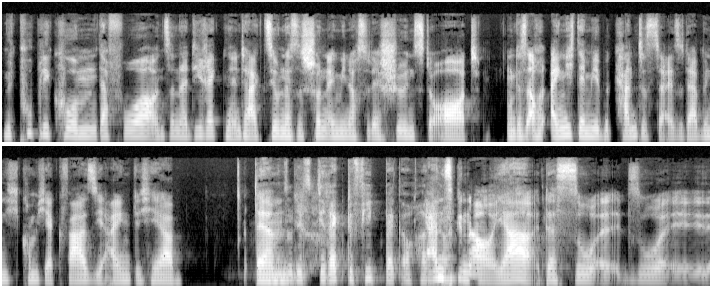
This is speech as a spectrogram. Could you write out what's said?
mit Publikum davor und so einer direkten Interaktion, das ist schon irgendwie noch so der schönste Ort. Und das ist auch eigentlich der mir bekannteste. Also da bin ich, komme ich ja quasi eigentlich her. Ähm, also das direkte Feedback auch hat. Ganz ne? genau, ja, das so, äh, so äh,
